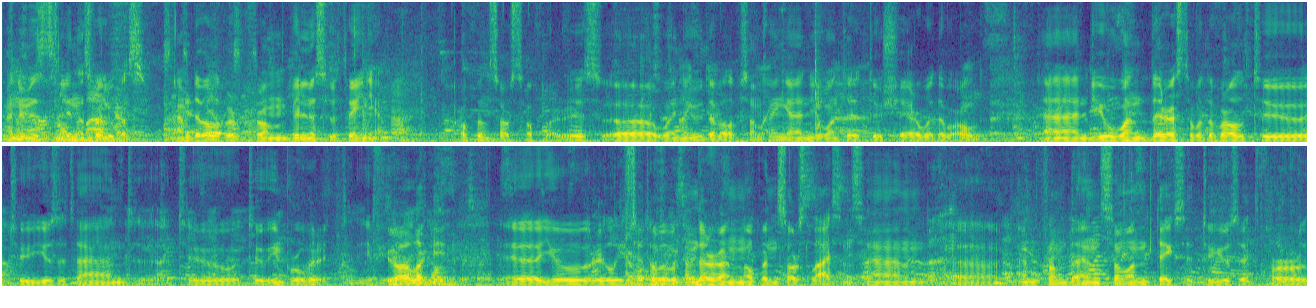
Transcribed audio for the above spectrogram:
My name is Linas Valiukas. I'm a developer from Vilnius, Lithuania open source software is uh, when you develop something and you want it to share with the world and you want the rest of the world to to use it and uh, to to improve it. If you are lucky uh, you release it under an open source license and uh, and from then someone takes it to use it for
